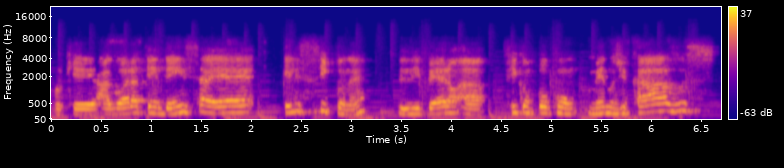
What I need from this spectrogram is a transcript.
Porque agora a tendência é aquele ciclo, né? Liberam, a, fica um pouco menos de casos,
